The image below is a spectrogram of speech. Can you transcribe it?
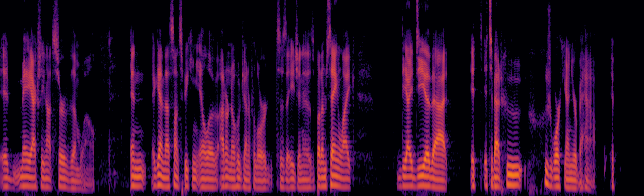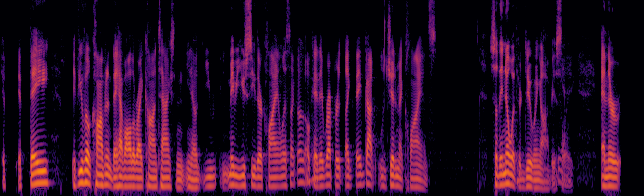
it may actually not serve them well. And again, that's not speaking ill of. I don't know who Jennifer Lawrence's agent is, but I'm saying like the idea that it, it's about who who's working on your behalf. If if if they if you feel confident they have all the right contacts and you know you maybe you see their client list like oh, okay they repre- like they've got legitimate clients, so they know what they're doing obviously, and they're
